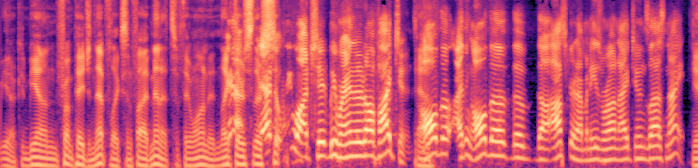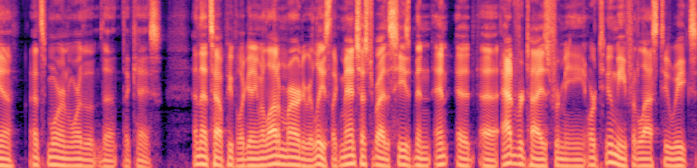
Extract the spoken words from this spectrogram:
you know, it could be on front page of Netflix in five minutes if they wanted. Like Yeah, there's there's so- we watched it. We ran it off iTunes. Yeah. All the I think all the the the Oscar nominees were on iTunes last night. yeah, that's more and more the, the the case, and that's how people are getting. A lot of them are already released. Like Manchester by the Sea has been an, uh, uh, advertised for me or to me for the last two weeks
